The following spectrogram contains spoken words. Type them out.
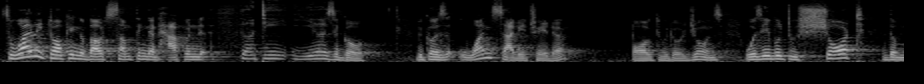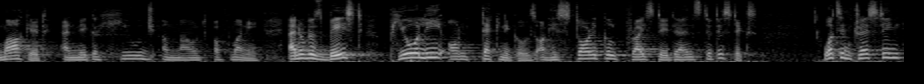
So, why are we talking about something that happened 30 years ago? Because one savvy trader, Paul Tudor Jones, was able to short the market and make a huge amount of money. And it was based purely on technicals, on historical price data and statistics. What's interesting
